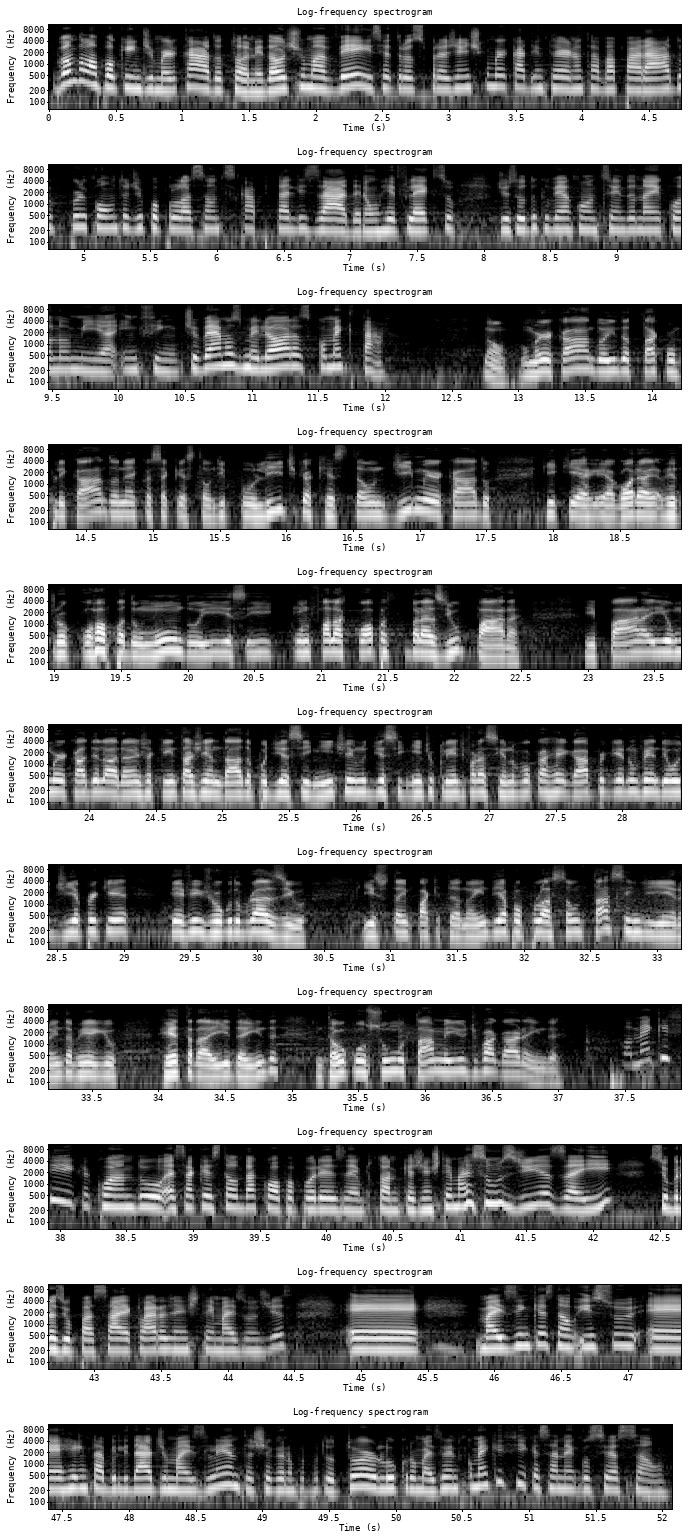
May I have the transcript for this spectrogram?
Vamos falar um pouquinho de mercado, Tony? Da última vez, você trouxe para a gente que o mercado interno estava parado por conta de população descapitalizada. Era um reflexo de tudo que vem acontecendo na economia. Enfim, tivemos melhoras? Como é que está? Não, o mercado ainda está complicado, né, com essa questão de política, questão de mercado, que, que é, agora entrou Copa do Mundo e, e quando fala Copa, o Brasil para e para e o mercado de laranja, quem está agendado para o dia seguinte, e no dia seguinte o cliente fala assim, não vou carregar porque não vendeu o dia porque teve jogo do Brasil. Isso está impactando ainda e a população está sem dinheiro, ainda meio retraída ainda, então o consumo está meio devagar ainda. Como é que fica quando essa questão da Copa, por exemplo, Tony, que a gente tem mais uns dias aí, se o Brasil passar, é claro, a gente tem mais uns dias, é, mas em questão, isso é rentabilidade mais lenta, chegando para o produtor, lucro mais lento, como é que fica essa negociação?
